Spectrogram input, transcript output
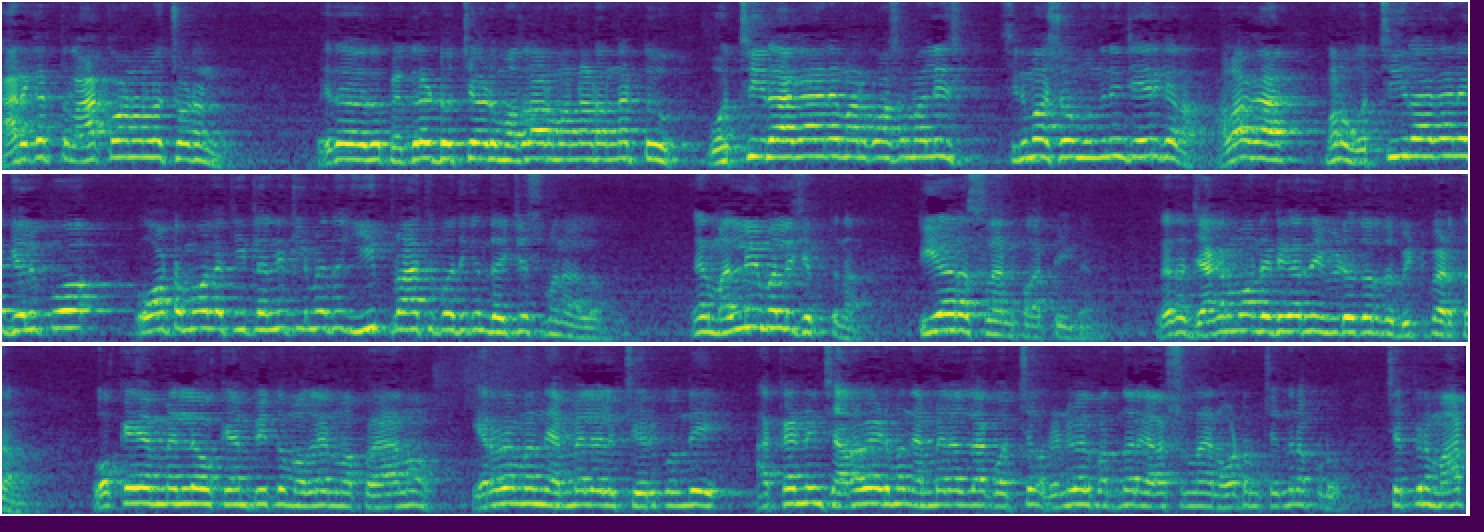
కార్యకర్తల ఆహ్వానంలో చూడండి. ఏదో ఏదో పెద్దరెడ్డి వచ్చాడు మొదలాడమన్నాడు అన్నట్టు వచ్చి రాగానే మన కోసం మళ్ళీ సినిమా షో ముందు నుంచి చేయరు కదా. అలాగా మనం వచ్చి రాగానే గెలుపో ఓటమో లేక ఇట్లన్నిటి మీద ఈ ప్రాతిపదికన దయచేసి మన వెళ్ళదు నేను మళ్ళీ మళ్ళీ చెప్తున్నా టీఆర్ఎస్ లాంటి పార్టీ కానీ లేదా జగన్మోహన్ రెడ్డి గారిని వీడియో ద్వారా బిట్టు పెడతాను. ఒకే ఎమ్మెల్యే ఒక ఎంపీతో మొదలైన మా ప్రయాణం ఇరవై మంది ఎమ్మెల్యేలకు చేరుకుంది అక్కడి నుంచి అరవై ఏడు మంది ఎమ్మెల్యేల దాకా వచ్చాం. రెండు వేల పద్నాలుగు ఎలక్షన్లో ఆయన ఓటమి చెందినప్పుడు చెప్పిన మాట.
